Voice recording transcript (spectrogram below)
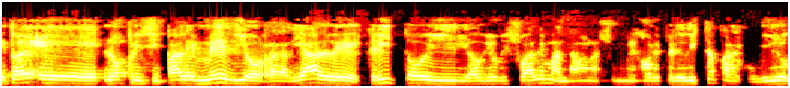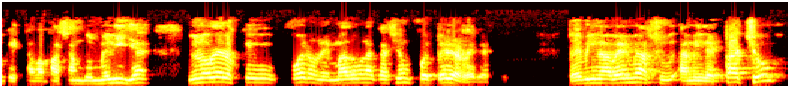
Entonces, eh, los principales medios radiales, escritos y audiovisuales mandaban a sus mejores periodistas para cubrir lo que estaba pasando en Melilla. Y uno de los que fueron en más de una ocasión fue Pérez Reverte. Entonces vino a verme a, su, a mi despacho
